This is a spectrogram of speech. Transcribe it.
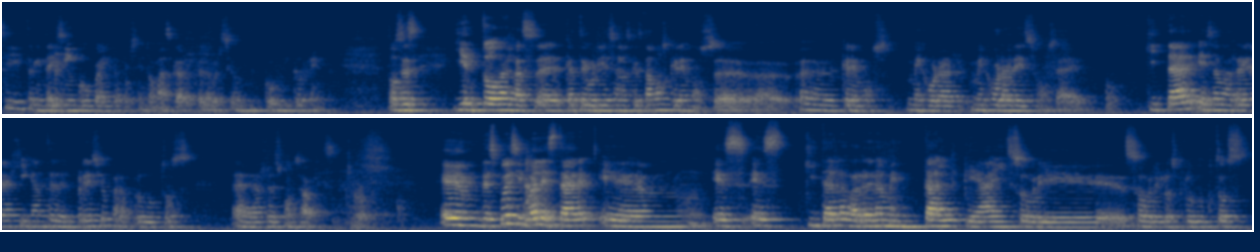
sí, 35 40% más caro que la versión común y corriente. Entonces, y en todas las eh, categorías en las que estamos queremos, eh, queremos mejorar, mejorar eso, o sea, quitar esa barrera gigante del precio para productos eh, responsables. Em, después, igual, estar em, es, es, quitar la barrera mental que hay sobre, sobre los productos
